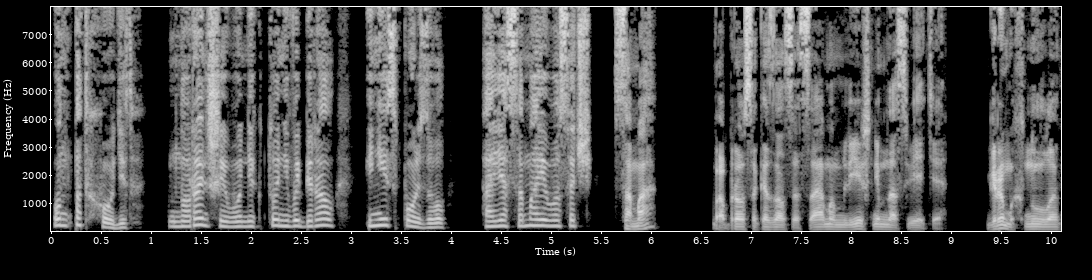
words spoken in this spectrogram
Он подходит, но раньше его никто не выбирал и не использовал, а я сама его соч...» «Сама?» Вопрос оказался самым лишним на свете. Громыхнуло,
